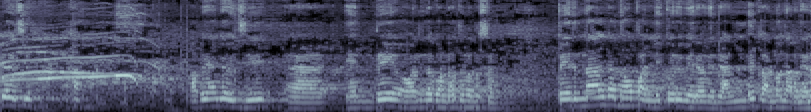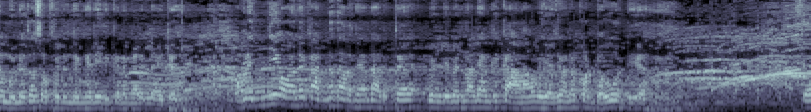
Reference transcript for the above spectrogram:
ചോദിച്ചു അപ്പൊ ഞാൻ ചോദിച്ചു എന്തേ? ഓനെന്താ കൊണ്ടുപോകുന്ന പ്രശ്നം? പെരുന്നാളിന്റെ അന്നോ പള്ളിക്കൊരു വരും രണ്ട് കണ്ണു നിറഞ്ഞാൽ മുന്നത്തെ സൊഫിലുണ്ട് ഇങ്ങനെ ഇരിക്കണങ്ങളിലായിട്ട് അപ്പൊ ഇനി ഓനെ കണ്ണ് നിറഞ്ഞാണ്ട് അടുത്ത വെള്ളി പെരുന്നാൾ ഞങ്ങൾക്ക് കാണാൻ വിചാരിച്ചു ഓനെ കൊണ്ടുപോകുന്നുണ്ട് സോ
